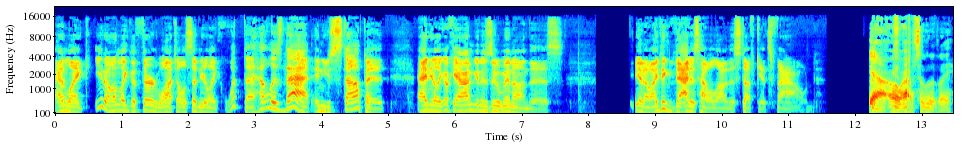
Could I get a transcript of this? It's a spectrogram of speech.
and like you know, on like the third watch, all of a sudden you're like, "What the hell is that?" And you stop it, and you're like, "Okay, I'm going to zoom in on this." You know, I think that is how a lot of this stuff gets found. Yeah, oh, absolutely.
